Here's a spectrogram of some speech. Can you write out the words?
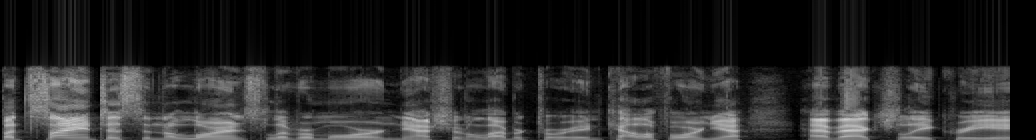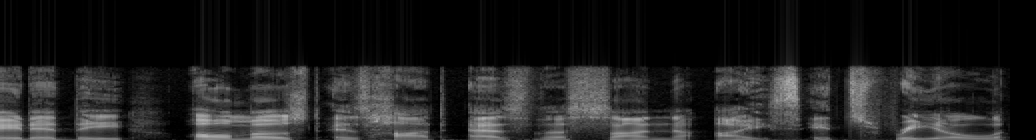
but scientists in the Lawrence Livermore National Laboratory in California have actually created the almost as hot as the sun ice. It's real,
